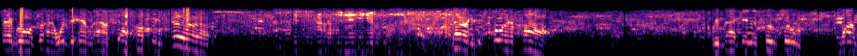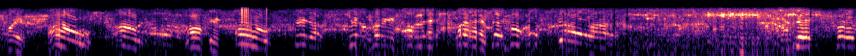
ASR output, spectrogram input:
Stay going flying with the inbound shot up and good. 30, 25. We back in the 2 2 one press. Oh, oh, Hawkins. Oh, still, still Green on that pass. They go up. Six foot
